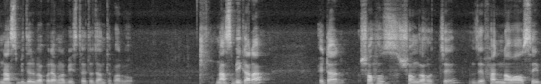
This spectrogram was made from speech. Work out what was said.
নাসবিদের ব্যাপারে আমরা বিস্তারিত জানতে পারব। নাসবি কারা? এটার সহজ সংজ্ঞা হচ্ছে যে, ফান নওয়াসিব,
